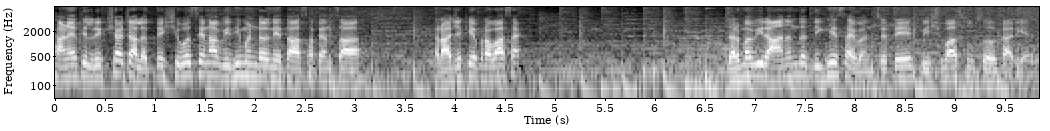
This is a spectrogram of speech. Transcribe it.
ठाण्यातील रिक्षा चालक ते शिवसेना विधिमंडळ नेता असा त्यांचा राजकीय प्रवास आहे. धर्मवीर आनंद दिघे साहेबांचे ते विश्वासू सहकारी आहेत.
